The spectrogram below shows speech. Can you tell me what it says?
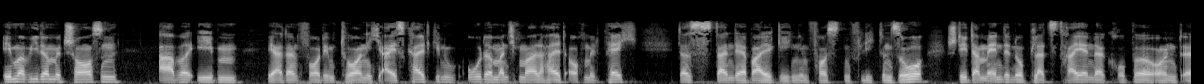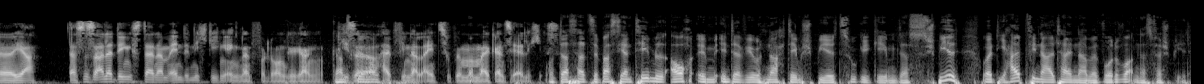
immer wieder mit Chancen, aber eben ja dann vor dem Tor nicht eiskalt genug oder manchmal halt auch mit Pech, dass dann der Ball gegen den Pfosten fliegt. Und so steht am Ende nur Platz drei in der Gruppe und äh, ja, das ist allerdings dann am Ende nicht gegen England verloren gegangen, ganz dieser genau. Halbfinaleinzug, wenn man mal ganz ehrlich ist. Und das hat Sebastian Themel auch im Interview nach dem Spiel zugegeben. Das Spiel oder die Halbfinalteilnahme wurde woanders verspielt.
